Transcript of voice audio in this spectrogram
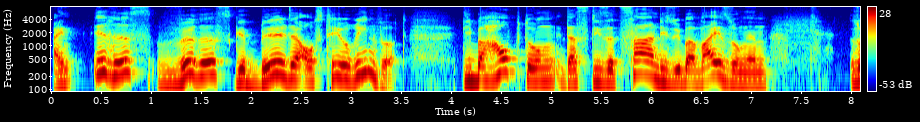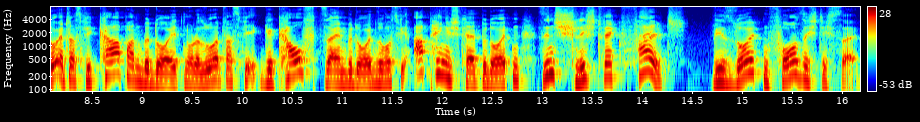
ein irres, wirres Gebilde aus Theorien wird die Behauptung, dass diese Zahlen, diese Überweisungen so etwas wie Kapern bedeuten oder so etwas wie gekauft sein bedeuten, so etwas wie Abhängigkeit bedeuten, sind schlichtweg falsch. Wir sollten vorsichtig sein.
